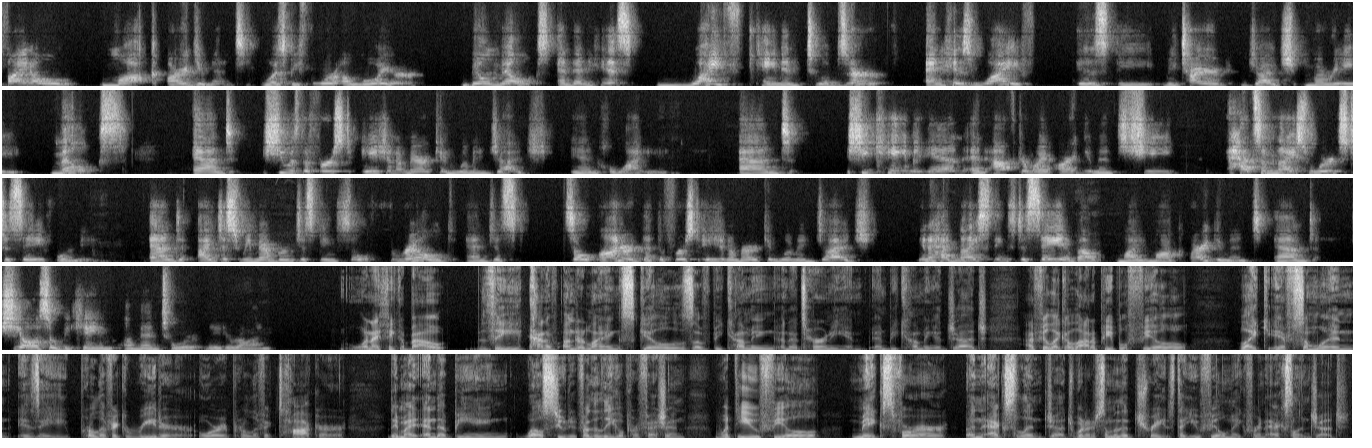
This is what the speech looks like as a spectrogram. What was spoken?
final mock argument was before a lawyer, Bill Milks, and then his wife came in to observe. And his wife is the retired judge, Marie Milks. And she was the first Asian American woman judge in Hawaii. And she came in, and after my argument, she had some nice words to say for me. And I just remember just being so thrilled and just so honored that the first Asian American woman judge, you know, had nice things to say about my mock argument. And she also became a mentor later on. When I think about the kind of underlying skills of becoming an attorney and, and becoming a judge, I feel like a lot of people feel like if someone is a prolific reader or a prolific talker, they might end up being well suited for the legal profession. What do you feel makes for an excellent judge? What are some of the traits that you feel make for an excellent judge?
